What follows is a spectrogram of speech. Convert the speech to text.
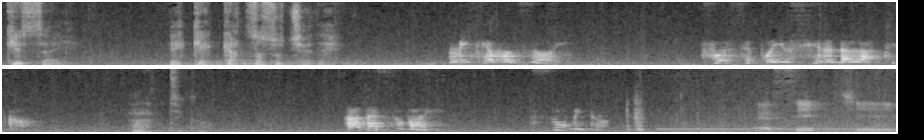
Chi sei? E che cazzo succede? Mi chiamo Zoe. Forse puoi uscire dall'attico. Attico. Adesso vai. Subito. Eh sì, ci...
